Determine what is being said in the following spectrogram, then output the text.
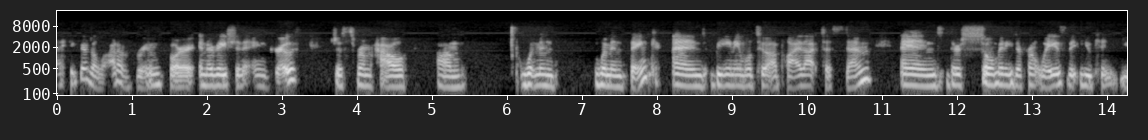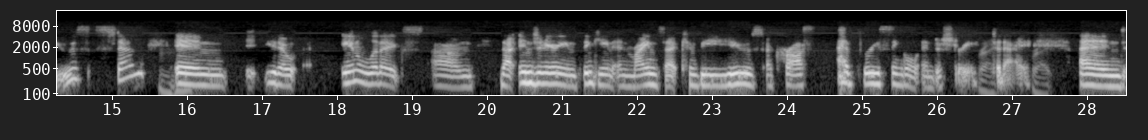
i think there's a lot of room for innovation and growth just from how um, women women think and being able to apply that to stem and there's so many different ways that you can use stem mm-hmm. in you know analytics um, that engineering thinking and mindset can be used across every single industry right. today right. and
